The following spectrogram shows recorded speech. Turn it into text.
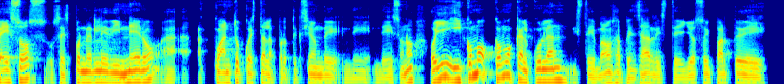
pesos, o sea, es ponerle dinero a, cuánto cuesta la protección de, eso, ¿no? Oye, ¿y cómo, cómo calculan? Este, vamos a pensar, este, yo soy parte de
